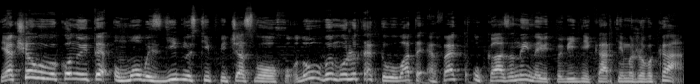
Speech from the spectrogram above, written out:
Якщо ви виконуєте умови здібності під час свого ходу, ви можете активувати ефект, указаний на відповідній карті межовика.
